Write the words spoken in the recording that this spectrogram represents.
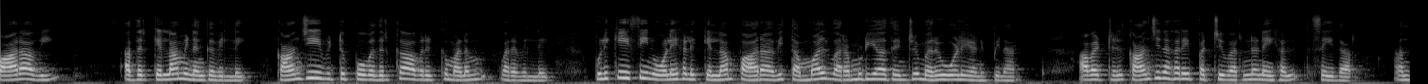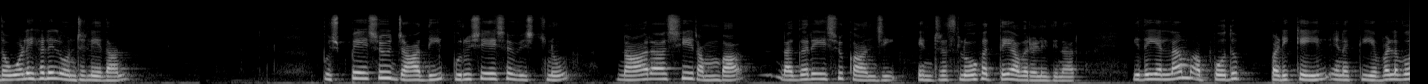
பாராவி அதற்கெல்லாம் இணங்கவில்லை. காஞ்சியை விட்டு போவதற்கு அவருக்கு மனம் வரவில்லை. புலிகேசியின் ஓலைகளுக்கெல்லாம் பாராவி தம்மால் வர முடியாதென்று மறு ஓலை அனுப்பினார். அவற்றில் காஞ்சி நகரை பற்றி வர்ணனைகள் செய்தார். அந்த ஓலைகளில் ஒன்றிலேதான் புஷ்பேஷு ஜாதி புருஷேஷ விஷ்ணு நாராஷி ரம்பா நகரேஷு காஞ்சி என்ற ஸ்லோகத்தை அவர் எழுதினார். இதையெல்லாம் அப்போது படிக்கையில் எனக்கு எவ்வளவோ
